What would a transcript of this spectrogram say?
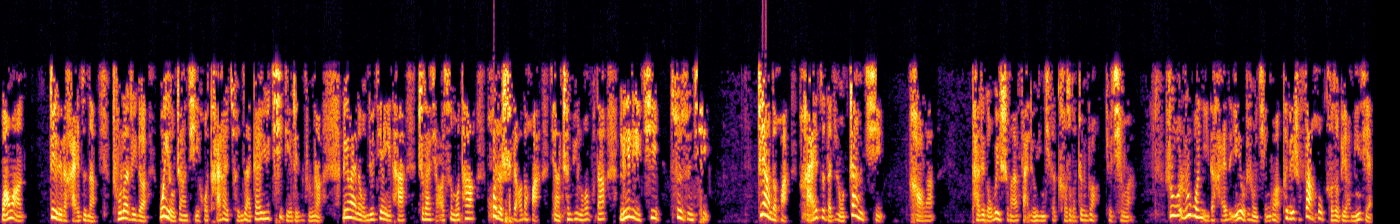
往往这类的孩子呢，除了这个胃有胀气或痰，还存在肝郁气结这种症状。另外呢，我们就建议他吃点小儿四磨汤，或者食疗的话，像陈皮萝卜汤理理气、顺顺气。这样的话，孩子的这种胀气好了。他这个胃食管反流引起的咳嗽的症状就轻了。如果如果你的孩子也有这种情况，特别是饭后咳嗽比较明显，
